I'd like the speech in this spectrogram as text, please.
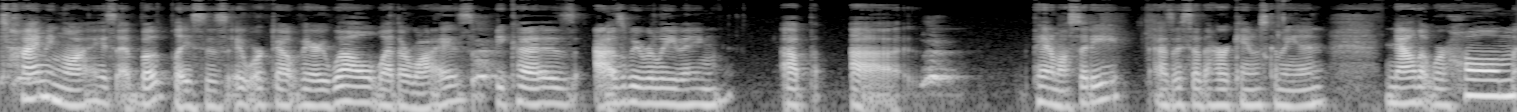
timing wise, at both places, it worked out very well weather wise because as we were leaving up uh, Panama City, as I said, the hurricane was coming in. Now that we're home,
